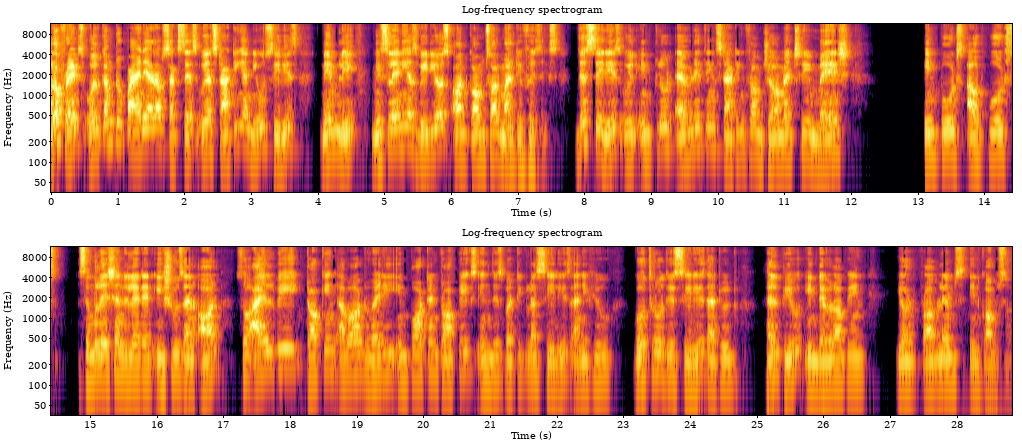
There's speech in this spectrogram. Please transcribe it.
Hello friends, welcome to Pioneer of Success. We are starting a new series namely miscellaneous videos on COMSOL multiphysics. This series will include everything starting from geometry, mesh, inputs, outputs, simulation related issues and all. So I'll be talking about very important topics in this particular series and if you go through this series that would help you in developing your problems in COMSOL.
